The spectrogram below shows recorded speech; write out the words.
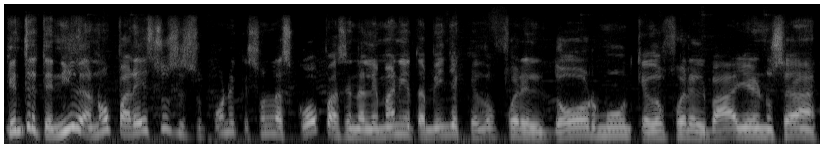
qué entretenida, ¿no? Para eso se supone que son las copas. En Alemania también ya quedó fuera el Dortmund, quedó fuera el Bayern, o sea,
